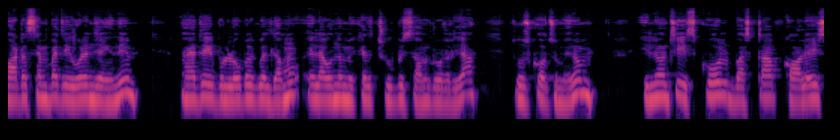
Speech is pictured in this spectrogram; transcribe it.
వాటర్ సెంప్ అయితే ఇవ్వడం జరిగింది. అయితే ఇప్పుడు లోపలికి వెళ్తాము ఎలా ఉందో మీకు అయితే చూపిస్తాను టోటల్గా చూసుకోవచ్చు మీరు. ఇల్లు నుంచి school bus stop college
